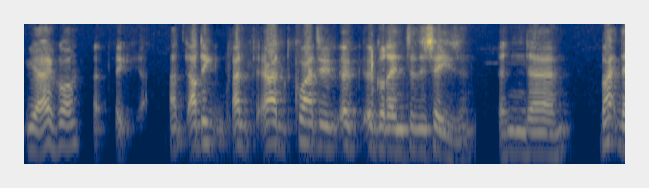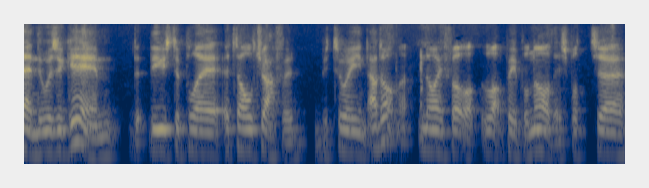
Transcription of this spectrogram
yeah, go on. I, I, I, did, I, I had quite a, a, a good end to the season, and um, back then there was a game that they used to play at Old Trafford between. I don't know if a lot, of people know this, but uh,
